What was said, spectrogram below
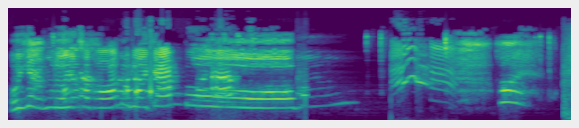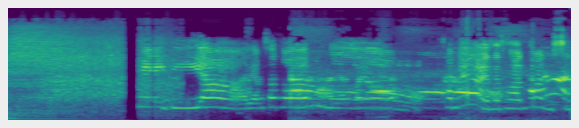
โอ้ยยังเลยยังสะท้อนอยู่เลยแก้มบุ๋ม ดีอะยังสะท้อนอยู่เลยอะทำให้หายสะท้อนก่อนสิ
